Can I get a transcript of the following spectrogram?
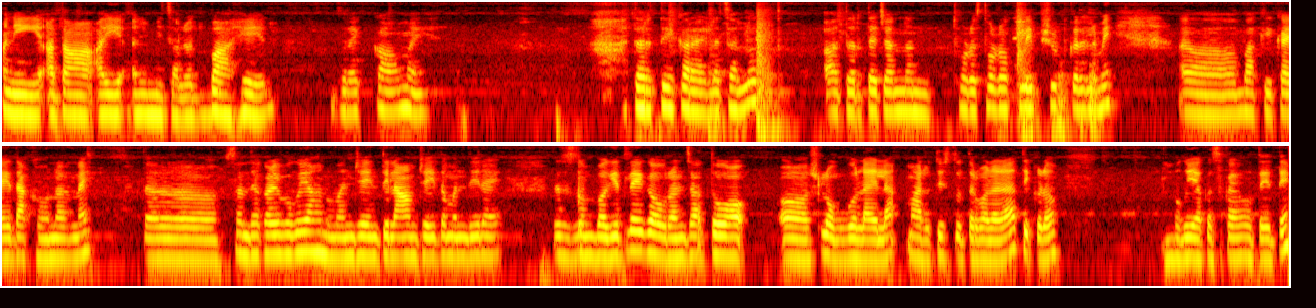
आणि आता आई आणि मी चालत बाहेर. जरा एक काम आहे. तर ते करायला चाललो. तर त्याच्यानं थोडं थोडं क्लिप शूट करेल मी. बाकी काही दाखवणार नाही. तर संध्याकाळी बघूया. हनुमान जयंतीला आमच्या इथं मंदिर आहे. तसंच तुम्ही बघितलं आहे गौरांचा तो श्लोक बोलायला. मारुती स्तोत्र बोलायला तिकडं. बघूया कसं काय होतं ते.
